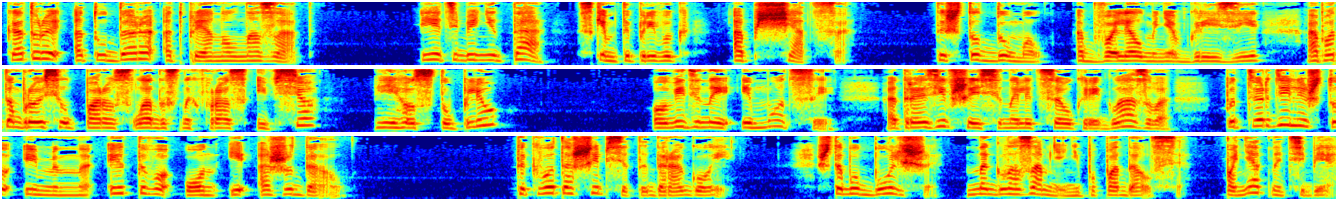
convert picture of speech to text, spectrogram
который от удара отпрянул назад. «Я тебе не та, с кем ты привык общаться. Ты что думал, обвалял меня в грязи, а потом бросил пару сладостных фраз и все? Я уступлю?» Увиденные эмоции, отразившиеся на лице у Кореглазова, подтвердили, что именно этого он и ожидал. «Так вот ошибся ты, дорогой. Чтобы больше на глаза мне не попадался. Понятно тебе?»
